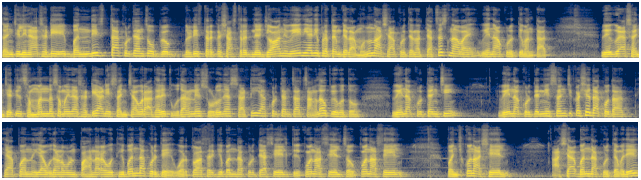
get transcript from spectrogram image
संच लिहिण्यासाठी बंदिस्त आकृत्यांचा उपयोग ब्रिटिश तर्कशास्त्रज्ञ जॉन वेन यांनी प्रथम केला. म्हणून अशा आकृत्यांना त्याचंच नाव आहे वेन आकृती म्हणतात. वेगवेगळ्या संचातील संबंध समजण्यासाठी आणि संचावर आधारित उदाहरणे सोडवण्यासाठी या आकृत्यांचा चांगला उपयोग होतो. वेनाकृत्यांची वेनाकृत्यांनी संच कसे दाखवतात हे आपण या उदाहरणावरून पाहणार आहोत. ही बंद वर्तुळासारखी बंद असेल त्रिकोण असेल चौकोन असेल पंचकोन असेल अशा बंद आकृत्यामध्ये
